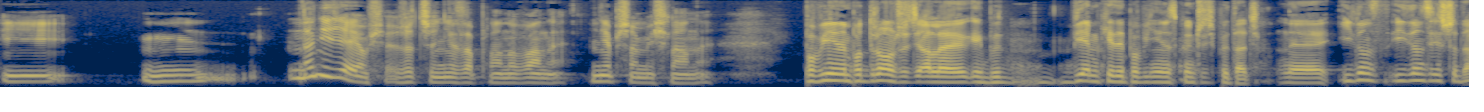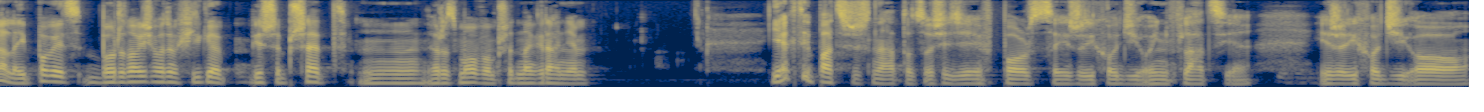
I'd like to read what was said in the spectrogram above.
I yy, no nie dzieją się rzeczy niezaplanowane, nieprzemyślane powinienem podrążyć, ale jakby wiem, kiedy powinienem skończyć pytać. E, idąc, idąc jeszcze dalej, powiedz, bo rozmawialiśmy o tym chwilkę jeszcze przed mm, rozmową, przed nagraniem. Jak ty patrzysz na to, co się dzieje w Polsce, jeżeli chodzi o inflację, jeżeli chodzi o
